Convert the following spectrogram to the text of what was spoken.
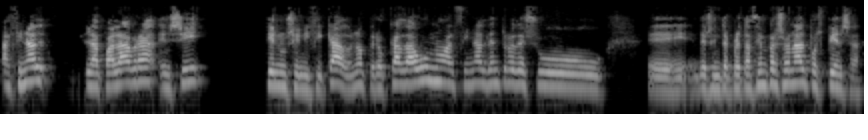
al final, la palabra en sí tiene un significado, ¿no? Pero cada uno, al final, dentro de su, eh, de su interpretación personal, pues piensa.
